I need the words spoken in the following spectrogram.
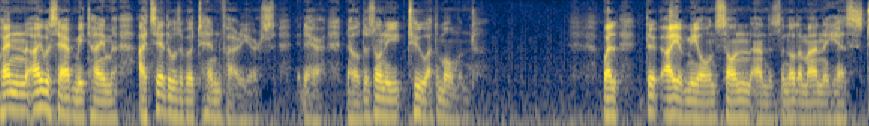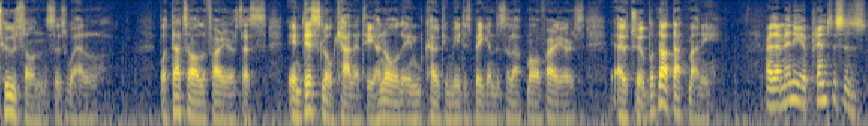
when I was serving my time, I'd say there was about 10 farriers there. Now, there's only two at the moment. Well, the, I have my own son, and there's another man, he has two sons as well. But that's all the farriers that's in this locality. I know in County Meath is big and there's a lot more farriers out through, but not that many. Are there many apprentices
